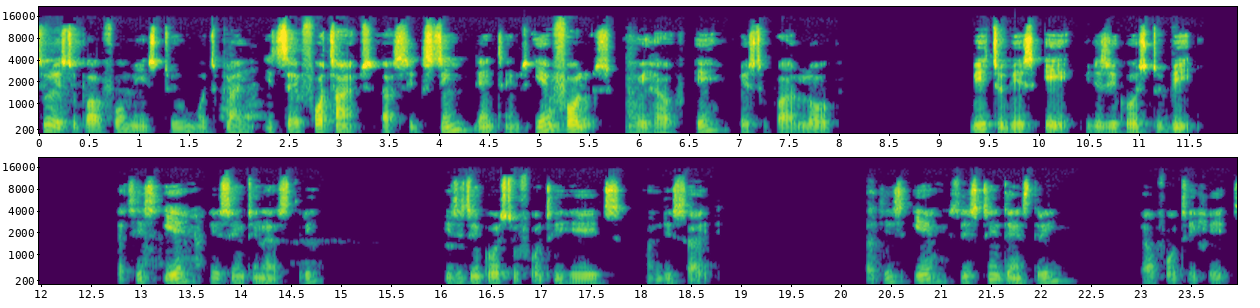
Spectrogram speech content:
2 raised to power 4 means 2 multiply itself 4 times. That's 16. Then times A follows. When we have a raised to power log b to base a, which is equals to b. That is here is same thing as 3. Is it equals to 48 on this side? That is here 16 times 3 we have 48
